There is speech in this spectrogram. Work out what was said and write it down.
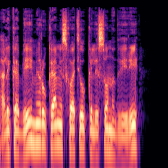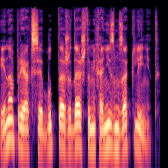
Алик обеими руками схватил колесо на двери и напрягся, будто ожидая, что механизм заклинит.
